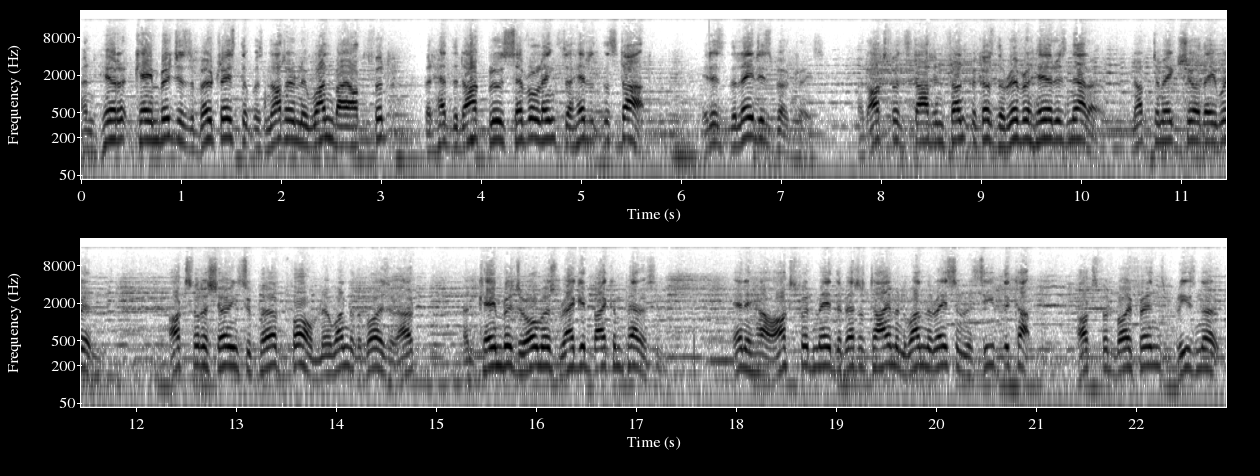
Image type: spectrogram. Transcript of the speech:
And here at Cambridge is a boat race that was not only won by Oxford, but had the dark blue several lengths ahead at the start. It is the ladies' boat race, and Oxford start in front because the river here is narrow, not to make sure they win. Oxford are showing superb form, no wonder the boys are out, and Cambridge are almost ragged by comparison. Anyhow, Oxford made the better time and won the race and received the cup. Oxford boyfriends, please note.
